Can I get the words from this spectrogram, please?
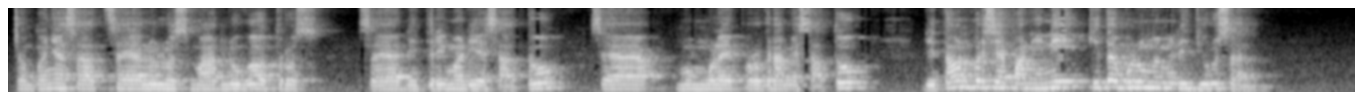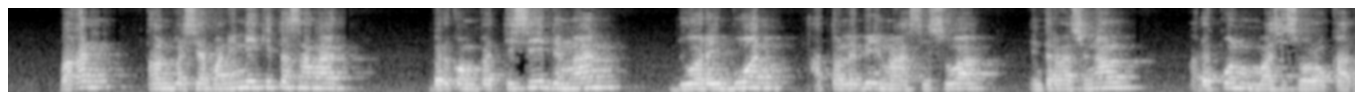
contohnya saat saya lulus Maharlugo terus saya diterima di S1, saya memulai program S1, di tahun persiapan ini kita belum memilih jurusan. Bahkan tahun persiapan ini kita sangat berkompetisi dengan 2000-an atau lebih mahasiswa internasional adapun mahasiswa lokal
